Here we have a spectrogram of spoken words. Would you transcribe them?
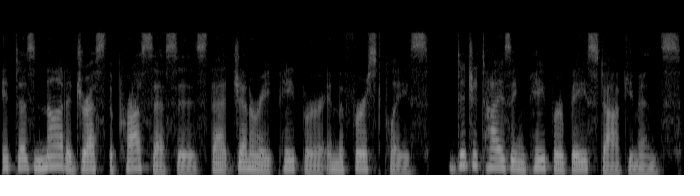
it does not address the processes that generate paper in the first place. Digitizing paper-based documents.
